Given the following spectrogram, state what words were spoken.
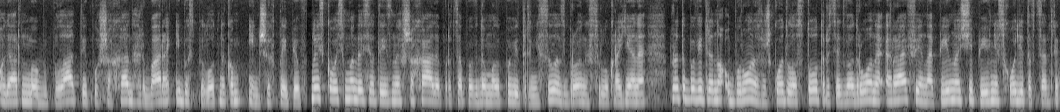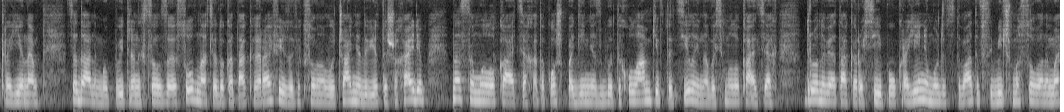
ударними БПЛА типу шахет, гербера і безпілотником інших типів. Близько 80 із них шахеди. Про це повідомили повітряні сили збройних сил України. Протиповітряна оборона зашкодила 132 дрони РФ на півночі, півдні, сході та в центрі країни. За даними повітряних сил ЗСУ, внаслідок атаки РФ зафіксовано влучання дев'яти шахедів на семи локаціях, а також падіння збитих уламків та цілей на восьми локаціях. Дронові атаки Росії по Україні можуть ставати все більш масованими.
